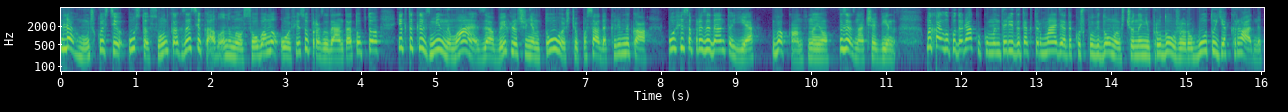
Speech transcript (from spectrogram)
для гнучкості у стосунках з зацікавленими особами офісу президента. Тобто, як таких змін немає, за виключенням того, що посада керівника офісу президента є вакантною, зазначив він. Михайло Подоляк у коментарі детектор медіа також повідомив, що нині продовжує роботу як радник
